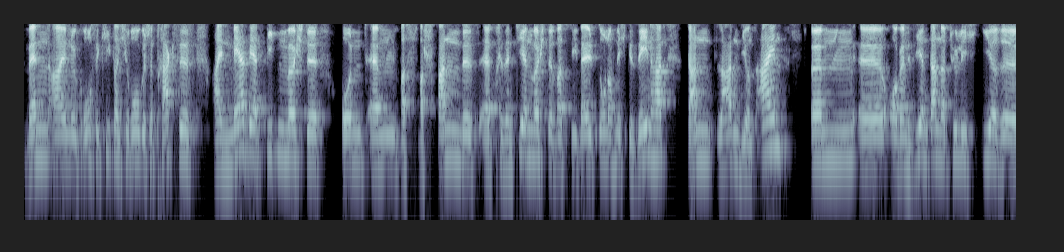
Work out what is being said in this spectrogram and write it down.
wenn eine große kieferchirurgische Praxis einen Mehrwert bieten möchte und ähm, was, was Spannendes äh, präsentieren möchte, was die Welt so noch nicht gesehen hat, dann laden die uns ein. Ähm, äh, organisieren dann natürlich ihre,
